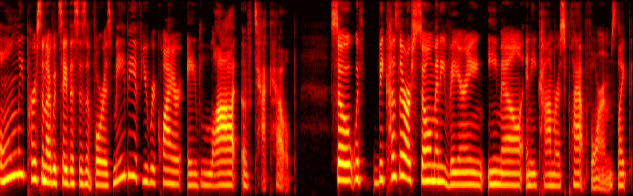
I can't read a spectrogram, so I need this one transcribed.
only person I would say this isn't for is maybe if you require a lot of tech help. So with because there are so many varying email and e-commerce platforms like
